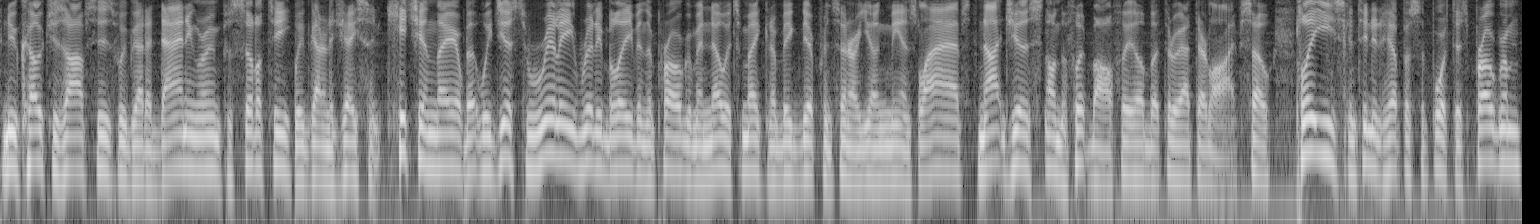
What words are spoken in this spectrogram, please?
New new coaches' offices. We've got a dining room facility. We've got an adjacent kitchen there. But we just really, really believe in the program and know it's making a big difference in our young men's lives, not just on the football field, but throughout their lives. So please continue to help us support this program.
